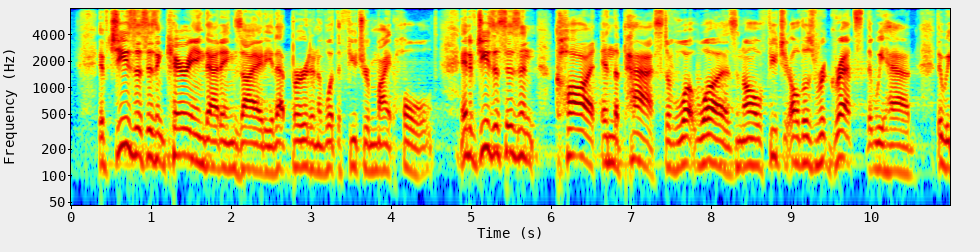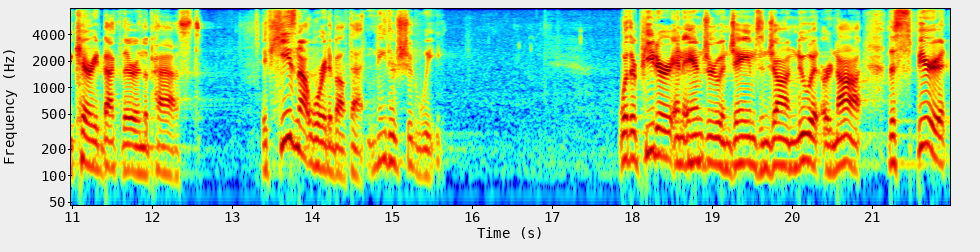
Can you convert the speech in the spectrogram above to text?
if Jesus isn't carrying that anxiety, that burden of what the future might hold, and if Jesus isn't caught in the past of what was and all future, all those regrets that we had, that we carried back there in the past, if he's not worried about that, neither should we. Whether Peter and Andrew and James and John knew it or not, the Spirit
